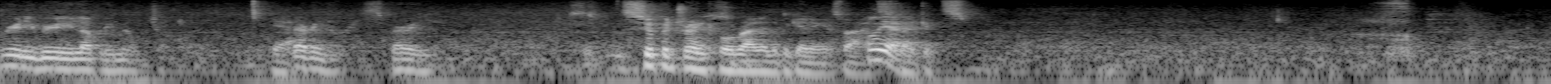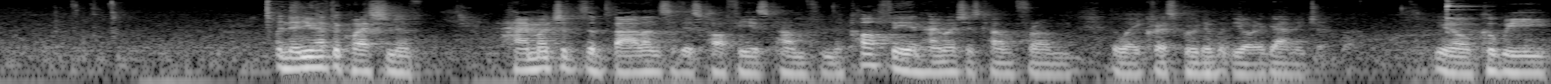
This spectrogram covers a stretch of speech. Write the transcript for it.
Really, really lovely milk chocolate. Yeah. Very nice. Very. super drinkable right at the beginning as well. Oh, yeah. like it's and then you have the question of how much of the balance of this coffee has come from the coffee and how much has come from the way Chris brewed it with the origami dripper. You know, could we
